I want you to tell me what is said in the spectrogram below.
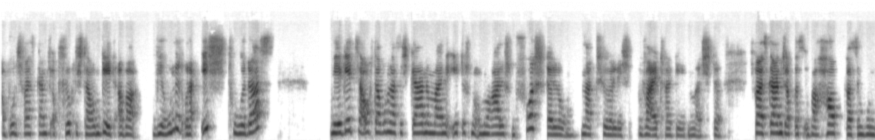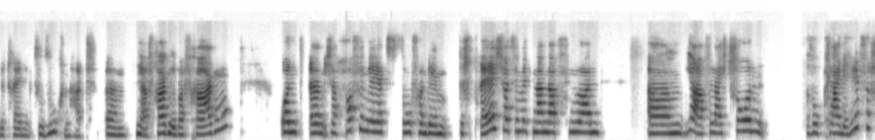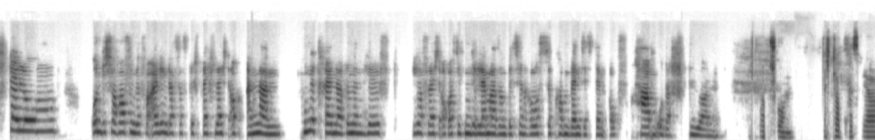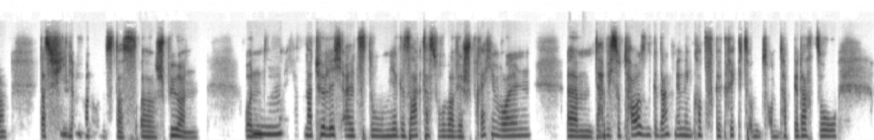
obwohl ich weiß gar nicht, ob es wirklich darum geht, aber wir Hunde oder ich tue das. Mir geht es ja auch darum, dass ich gerne meine ethischen und moralischen Vorstellungen natürlich weitergeben möchte. Ich weiß gar nicht, ob das überhaupt was im Hundetraining zu suchen hat. Ähm, ja, Fragen über Fragen. Und ähm, ich erhoffe mir jetzt so von dem Gespräch, was wir miteinander führen, ähm, ja, vielleicht schon so kleine Hilfestellungen. Und ich erhoffe mir vor allen Dingen, dass das Gespräch vielleicht auch anderen Hundetrainerinnen hilft, ja, vielleicht auch aus diesem Dilemma so ein bisschen rauszukommen, wenn sie es denn auch haben oder spüren. Ich glaube schon. Ich glaube, dass wir, dass viele mhm. von uns das äh, spüren. Und mhm. ich habe natürlich, als du mir gesagt hast, worüber wir sprechen wollen, ähm, da habe ich so tausend Gedanken in den Kopf gekriegt und, und habe gedacht, so,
